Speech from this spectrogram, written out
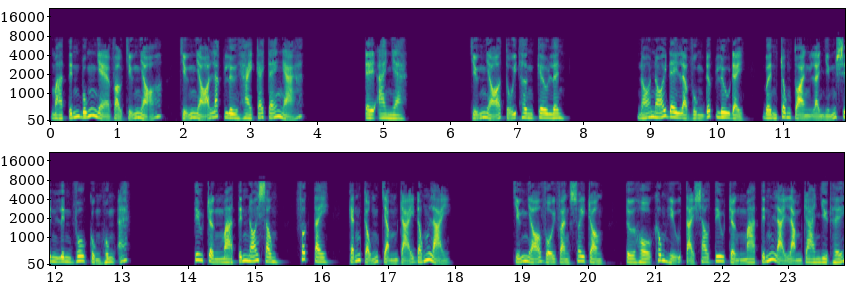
Mà tính búng nhẹ vào chữ nhỏ, chữ nhỏ lắc lư hai cái té ngã. Ê ai nha! Chữ nhỏ tuổi thân kêu lên. Nó nói đây là vùng đất lưu đầy, bên trong toàn là những sinh linh vô cùng hung ác. Tiêu Trần ma tính nói xong, phất tay, cánh cổng chậm rãi đóng lại. Chữ nhỏ vội vàng xoay tròn, tự hồ không hiểu tại sao Tiêu Trần ma tính lại làm ra như thế.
